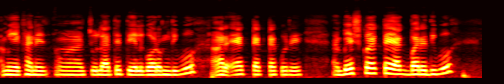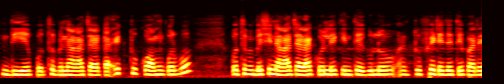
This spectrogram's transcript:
আমি এখানে চুলাতে তেল গরম দিব আর একটা একটা করে বেশ কয়েকটা একবারে দিব। দিয়ে প্রথমে নাড়াচাড়াটা একটু কম করব। প্রথমে বেশি নাড়াচাড়া করলে কিন্তু এগুলো একটু ফেটে যেতে পারে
